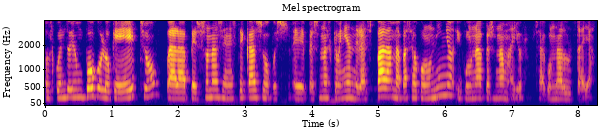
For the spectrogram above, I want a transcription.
os cuento yo un poco lo que he hecho para personas, en este caso, pues eh, personas que venían de la espada, me ha pasado con un niño y con una persona mayor, o sea, con una adulta ya,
